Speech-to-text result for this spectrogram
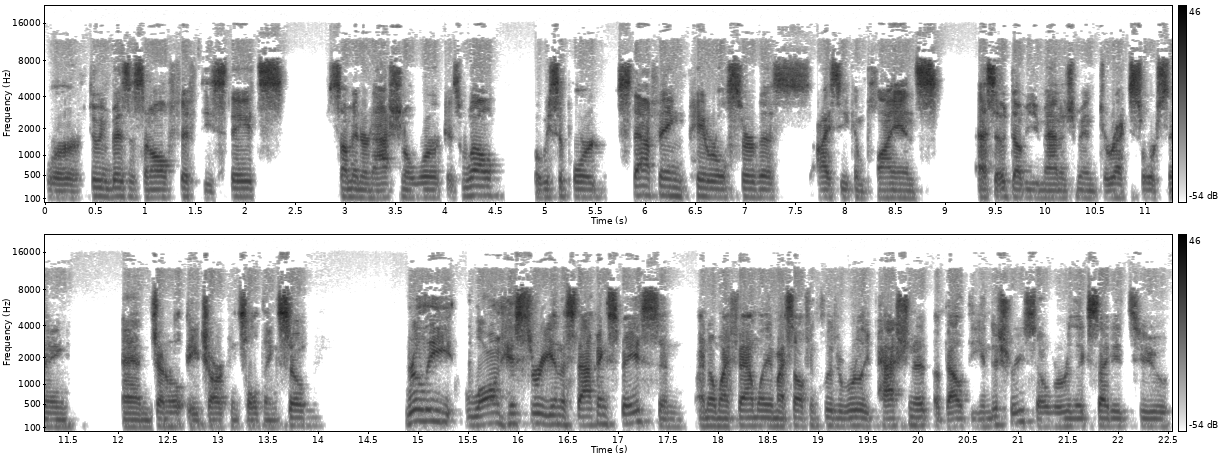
We're doing business in all 50 states, some international work as well. But we support staffing, payroll service, IC compliance, SOW management, direct sourcing, and general HR consulting. So, really long history in the staffing space. And I know my family and myself included, we're really passionate about the industry. So, we're really excited to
